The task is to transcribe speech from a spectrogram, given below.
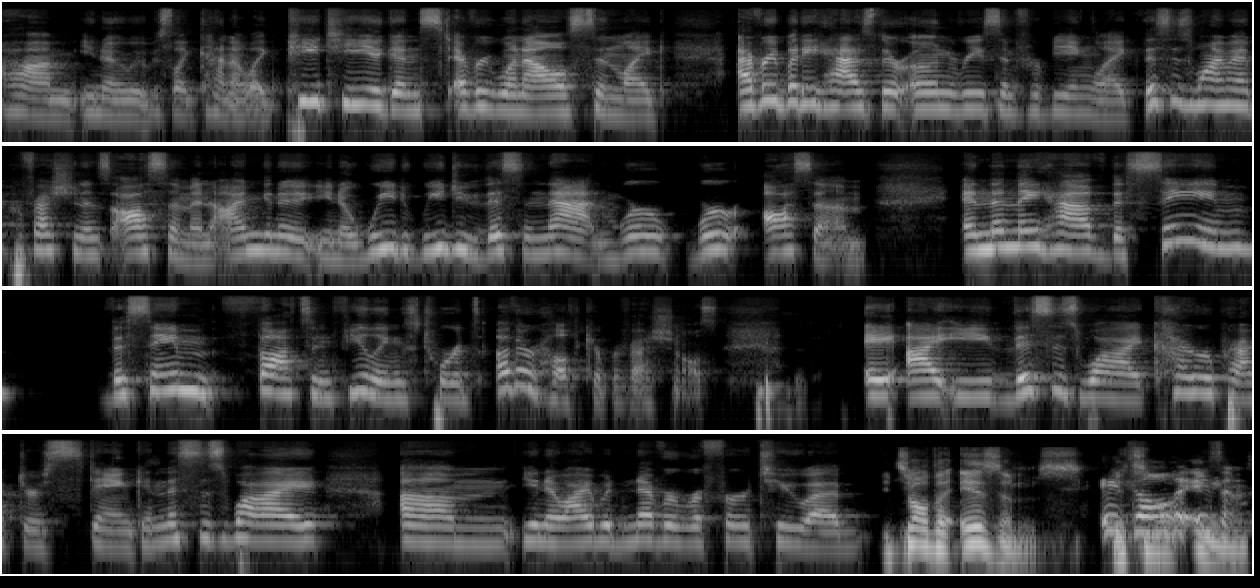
um, you know, it was like kind of like PT against everyone else. And like everybody has their own reason for being like, this is why my profession is awesome. And I'm gonna, you know, we we do this and that, and we're we're awesome. And then they have the same the same thoughts and feelings towards other healthcare professionals. i.e., this is why chiropractors stink, and this is why, um, you know, I would never refer to a. It's all the isms. It's, it's all, all the isms,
